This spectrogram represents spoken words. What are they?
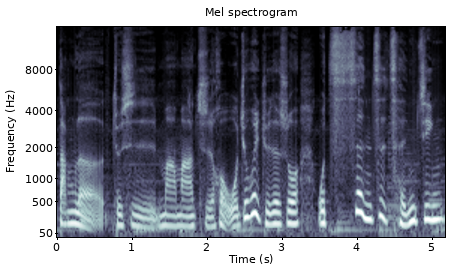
当了就是妈妈之后，我就会觉得说，我甚至曾经。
